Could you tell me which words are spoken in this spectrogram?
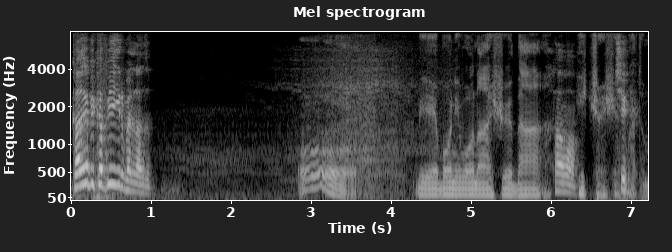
Kanka bir kapıya girmen lazım. Oo. Bir bonibon aşığı daha. Tamam. Hiç şaşırmadım.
